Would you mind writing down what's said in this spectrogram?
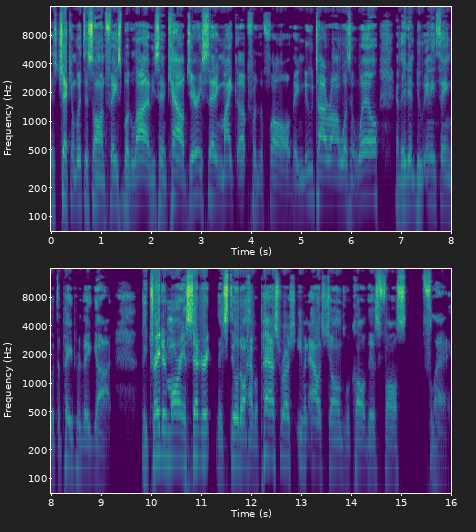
is checking with us on Facebook Live. He said, Cal, Jerry's setting Mike up for the fall. They knew Tyron wasn't well and they didn't do anything with the paper they got. They traded Mari and Cedric. They still don't have a pass rush. Even Alex Jones would call this false flag.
